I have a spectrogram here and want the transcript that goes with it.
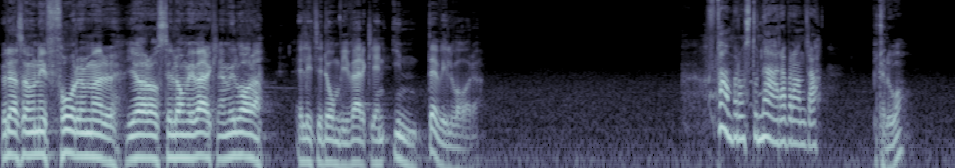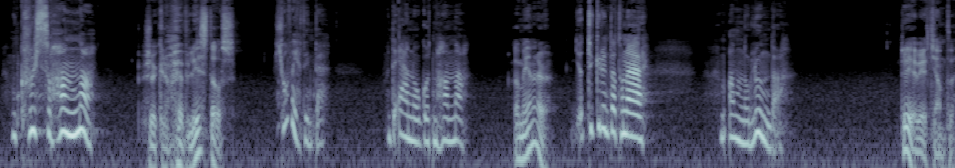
Hur dessa uniformer gör oss till de vi verkligen vill vara. Eller till de vi verkligen inte vill vara. Fan vad de står nära varandra. Vilka då? Chris och Hanna. Försöker de överlista oss? Jag vet inte. Men det är något med Hanna. Vad menar du? Jag tycker inte att hon är annorlunda. Det vet jag inte.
